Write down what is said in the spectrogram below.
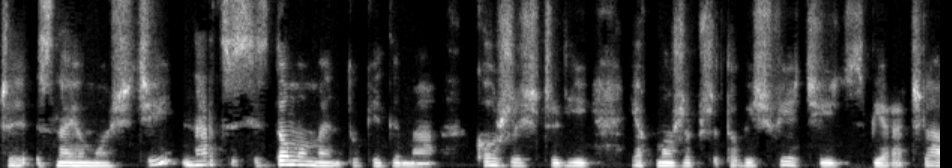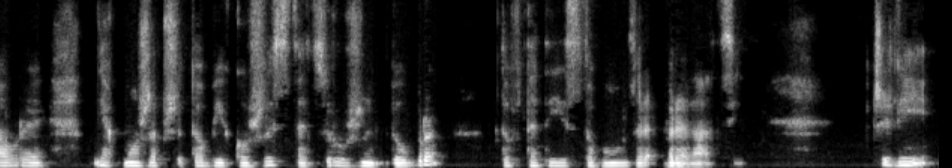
czy znajomości, narcyz jest do momentu, kiedy ma korzyść, czyli jak może przy tobie świecić, zbierać laury, jak może przy tobie korzystać z różnych dóbr, to wtedy jest z tobą w relacji. Czyli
